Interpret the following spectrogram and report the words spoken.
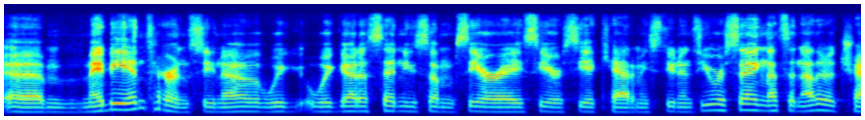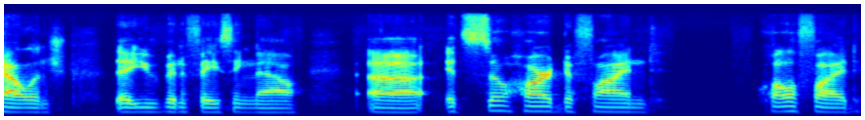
um, maybe interns. You know, we we got to send you some CRA, CRC Academy students. You were saying that's another challenge that you've been facing now. Uh, it's so hard to find qualified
